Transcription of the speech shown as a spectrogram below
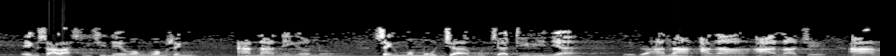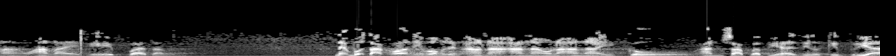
ing salah sijine wong-wong sing anani ngono. Sing memuja-muja dirinya. Itu anak anak anak sih anak anak iki hebat aku nek mbok takoni wong sing anak-anak ana anak iku an sababi hadzil kibria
